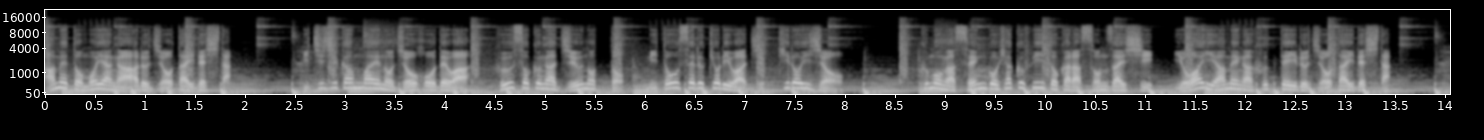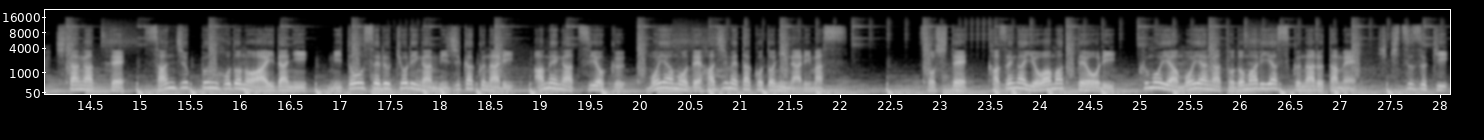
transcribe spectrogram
雨ともやがある状態でした。1時間前の情報では風速が10ノット見通せる距離は10キロ以上。雲が1500フィートから存在し弱い雨が降っている状態でした。したがって30分ほどの間に見通せる距離が短くなり雨が強くもやも出始めたことになります。そして風が弱まっており雲やもやがとどまりやすくなるため引き続き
